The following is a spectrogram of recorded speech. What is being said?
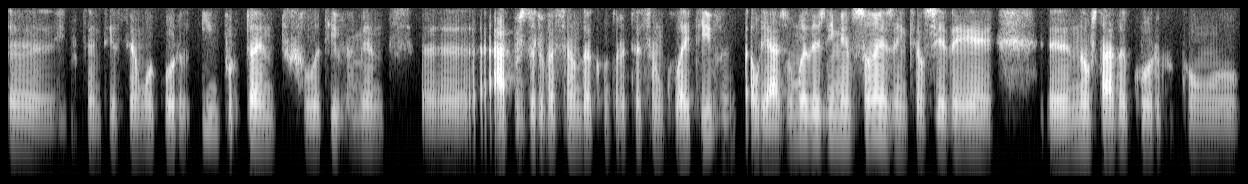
eh, e, portanto, esse é um acordo importante relativamente à preservação da contratação coletiva. Aliás, uma das dimensões em que a OCDE não está de acordo com o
